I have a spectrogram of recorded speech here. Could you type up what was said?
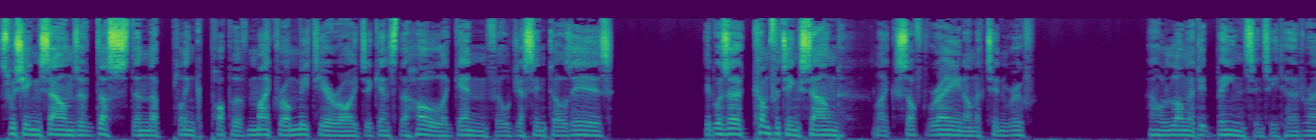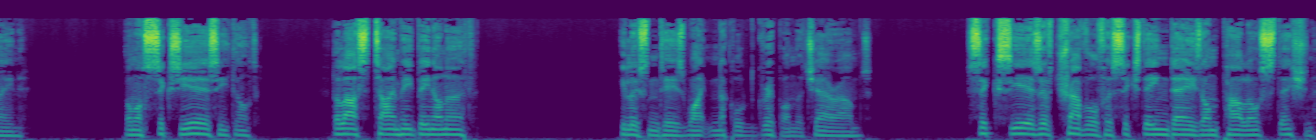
Swishing sounds of dust and the plink pop of micrometeoroids against the hull again filled Jacinto's ears. It was a comforting sound, like soft rain on a tin roof. How long had it been since he'd heard rain? Almost six years, he thought. The last time he'd been on Earth. He loosened his white-knuckled grip on the chair arms. Six years of travel for sixteen days on Paolo's station.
